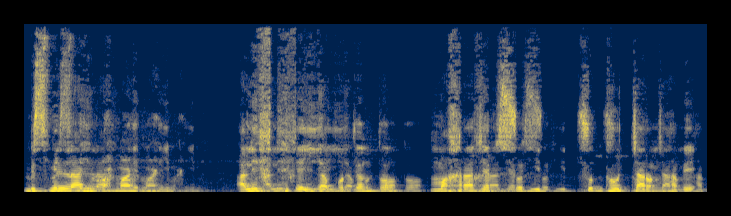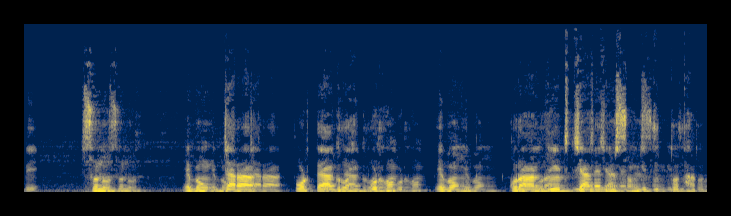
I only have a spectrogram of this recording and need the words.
বিসমিল্লাহ রহমান রহিম। আলিফ থেকে ইয়া পর্যন্ত মাখরাজের সহিত শুদ্ধ উচ্চারণ ভাবে শুনুন। এবং যারা পড়তে আগ্রহী পড়ুন এবং কোরআন রিড চ্যানেলের সঙ্গে যুক্ত থাকুন।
